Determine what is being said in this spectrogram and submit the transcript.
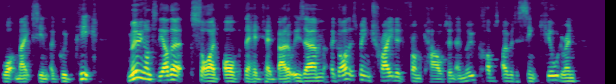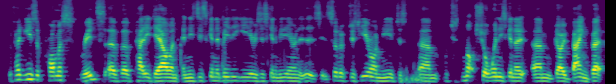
what makes him a good pick. moving on to the other side of the head-to-head battle is um, a guy that's been traded from Carlton and moved clubs over to St Kilda. And we've had years of promise, Rids, of, of Paddy Dow. And, and, is this going to be the year? Is this going to be the year? And it's, it's sort of just year on year, just um, we're just not sure when he's going to um, go bang. But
